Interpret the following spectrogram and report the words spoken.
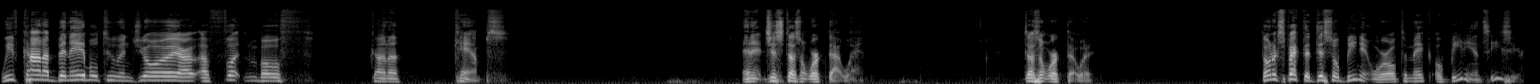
we've kind of been able to enjoy a foot in both kind of camps. And it just doesn't work that way. Doesn't work that way. Don't expect a disobedient world to make obedience easier.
